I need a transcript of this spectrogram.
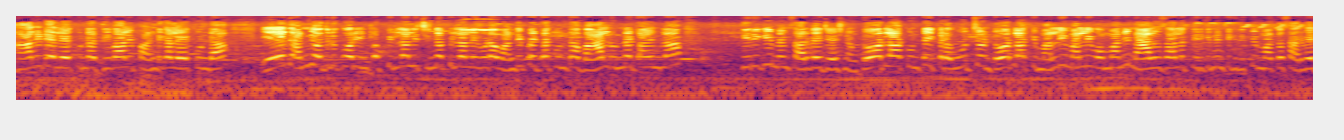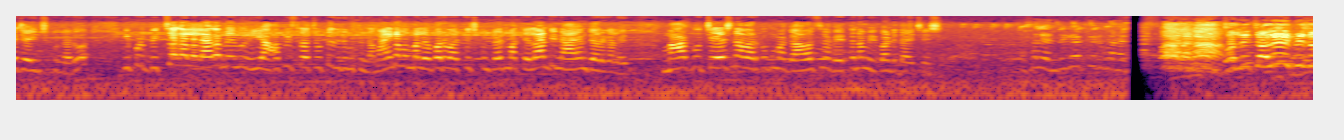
హాలిడే లేకుండా దివాళీ పండుగ లేకుండా ఏది అన్ని వదులుకోరు. ఇంట్లో పిల్లల్ని చిన్న పిల్లల్ని కూడా వండి పెట్టకుండా వాళ్ళు ఉన్న టైంలో తిరిగి మేము సర్వే చేసినాం. డోర్ లాక్ ఉంటే ఇక్కడ కూర్చొని డోర్ లాక్కి మళ్ళీ మళ్ళీ పొమ్మని నాలుగు సార్లు తిరిగి ఇంటికి తిప్పి మాతో సర్వే చేయించుకున్నారు. ఇప్పుడు బిచ్చగల్లలాగా మేము ఈ ఆఫీస్లో చుట్టూ తిరుగుతున్నాం. అయినా మమ్మల్ని ఎవరు పట్టించుకుంటలేదు మాకు ఎలాంటి న్యాయం జరగలేదు. మాకు చేసిన వరకు మాకు కావాల్సిన వేతనం ఇవ్వండి దయచేసి. చెల్లించాలి బీసీ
